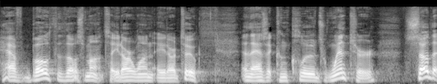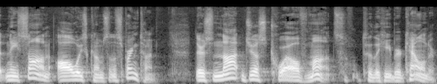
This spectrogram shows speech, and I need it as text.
have both of those months, Adar 1, Adar 2. And as it concludes winter, so that Nisan always comes in the springtime. There's not just 12 months to the Hebrew calendar,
